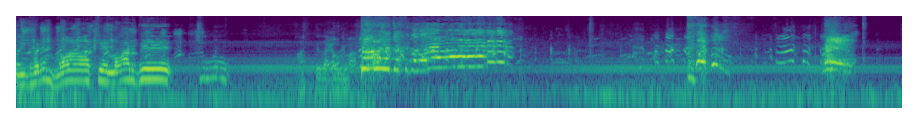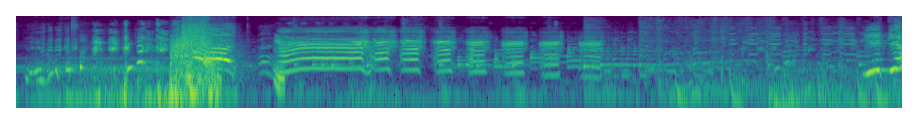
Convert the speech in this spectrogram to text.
ওই ঘরে মা আছে মারবে। চুপ। আস্তে কথা বলো কি কে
